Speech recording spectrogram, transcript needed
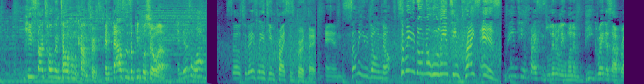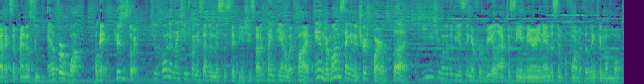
he starts holding telephone concerts and thousands of people show up. And there's a lot. So today's Leontyne Price's birthday. And some of you don't know, some of you don't know who Leontyne Price is. Leontyne Price is literally one of the greatest operatic sopranos to ever walk. Okay, here's the story. She was born in 1927 Mississippi and she started playing piano at five. And her mom sang in the church choir, but she knew she wanted to be a singer for real after seeing Marian Anderson perform at the Lincoln Memorial.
